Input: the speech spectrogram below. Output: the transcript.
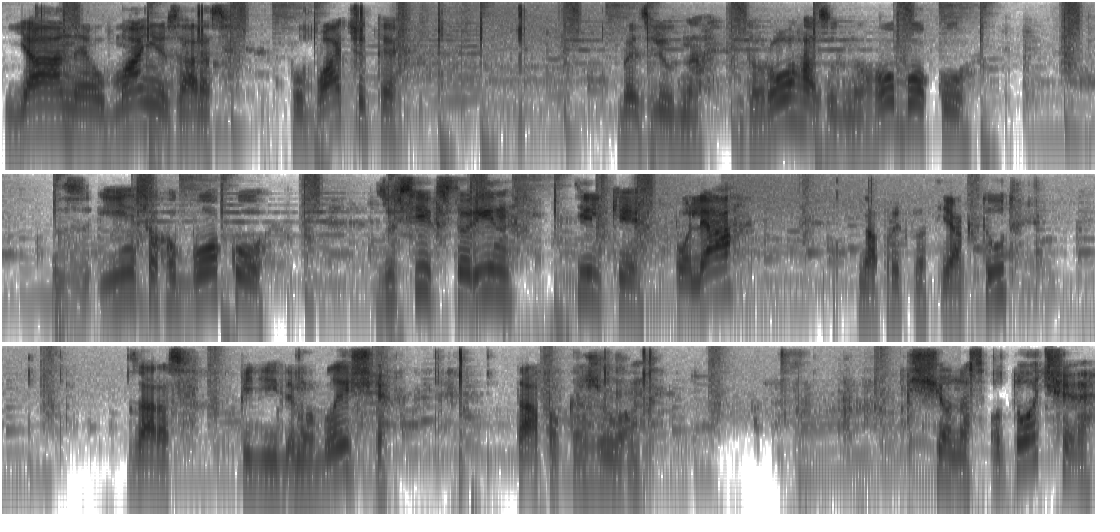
Я не обманюю зараз побачите безлюдна дорога з одного боку, з іншого боку, з усіх сторін тільки поля, наприклад, як тут. Зараз підійдемо ближче та покажу вам, що нас оточує.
